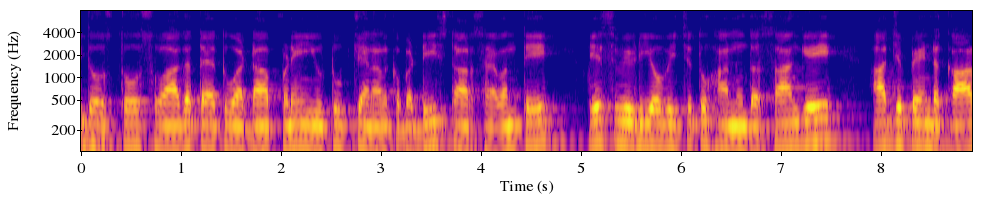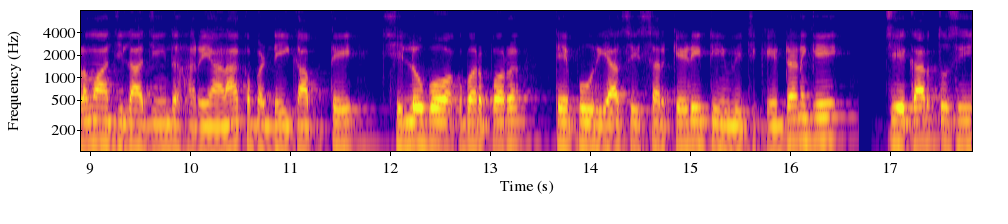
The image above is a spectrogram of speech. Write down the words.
ਦੋਸਤੋ, ਸਵਾਗਤ ਹੈ ਤੁਹਾਡਾ ਆਪਣੇ YouTube ਚੈਨਲ ਕਬੱਡੀ ਸਟਾਰ 7 ਤੇ। ਇਸ ਵੀਡੀਓ ਵਿੱਚ ਤੁਹਾਨੂੰ ਦੱਸਾਂਗੇ, ਅੱਜ ਪਿੰਡ ਕਾਲਵਾ ਜ਼ਿਲ੍ਹਾ ਜੀਂਦ ਹਰਿਆਣਾ ਕਬੱਡੀ ਕੱਪ ਤੇ ਸ਼ਿਲੋਬੋ ਅਕਬਰਪੁਰ ਤੇ ਪੂਰੀਆ ਸੀਸਰ ਕਿਹੜੀ ਟੀਮ ਵਿੱਚ ਖੇਡਣਗੇ। ਜੇਕਰ ਤੁਸੀਂ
